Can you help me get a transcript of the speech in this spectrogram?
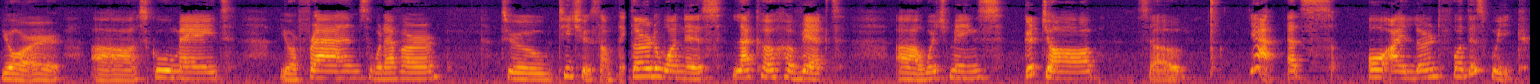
your uh, schoolmate, your friends, whatever, to teach you something. Third one is lekker gewerkt, uh, which means good job. So yeah, that's all I learned for this week.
